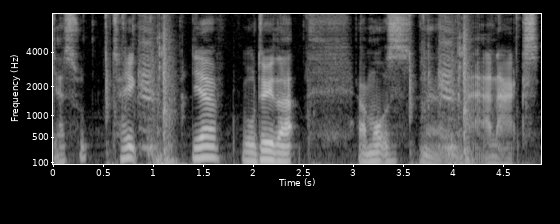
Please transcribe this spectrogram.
Guess we'll take... Yeah, we'll do that. And what was... No, an axe.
